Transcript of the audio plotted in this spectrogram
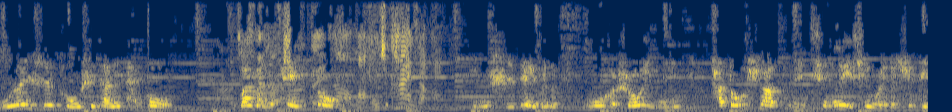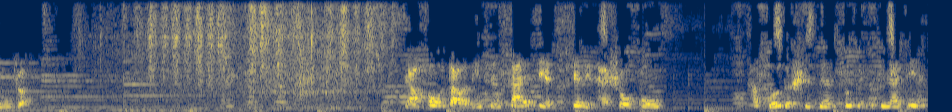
无论是从食材的采购、外卖的配送、好吗？我去看一下啊。平时店里面的服务和收银，他都需要自己亲力亲为的去盯着。然后到凌晨三点，店里才收工。他所有的时间都给了这家店，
